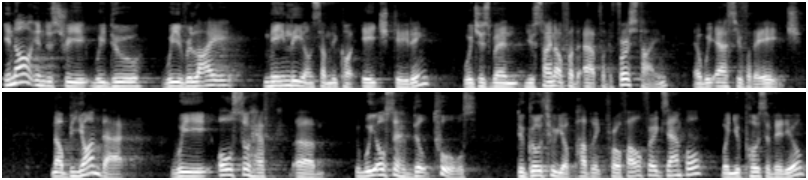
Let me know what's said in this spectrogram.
In our industry, we do we rely mainly on something called age gating, which is when you sign up for the app for the first time and we ask you for the age. Now, beyond that, we also have um, we also have built tools to go through your public profile. For example, when you post a video,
